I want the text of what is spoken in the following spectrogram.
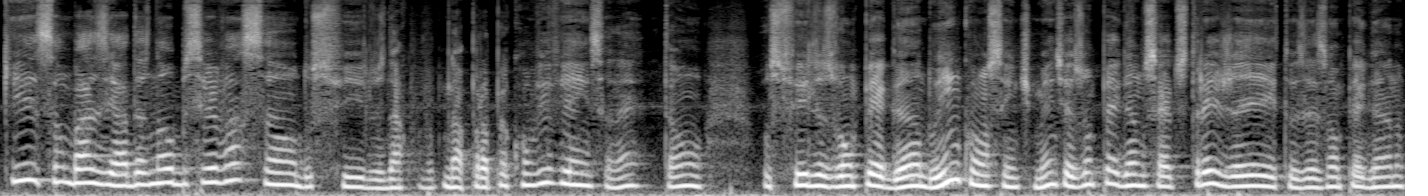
que são baseadas na observação dos filhos, na, na própria convivência. Né? Então, os filhos vão pegando inconscientemente, eles vão pegando certos trejeitos, eles vão pegando.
